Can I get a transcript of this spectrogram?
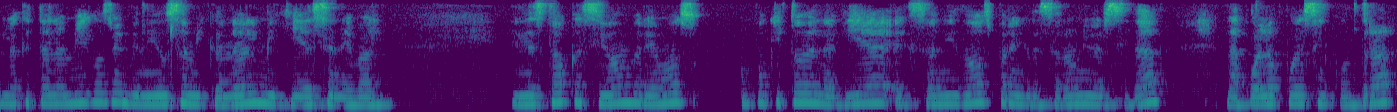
Hola, ¿qué tal amigos? Bienvenidos a mi canal, mi guía Ceneval. En esta ocasión veremos un poquito de la guía Exani 2 para ingresar a la universidad, la cual la puedes encontrar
